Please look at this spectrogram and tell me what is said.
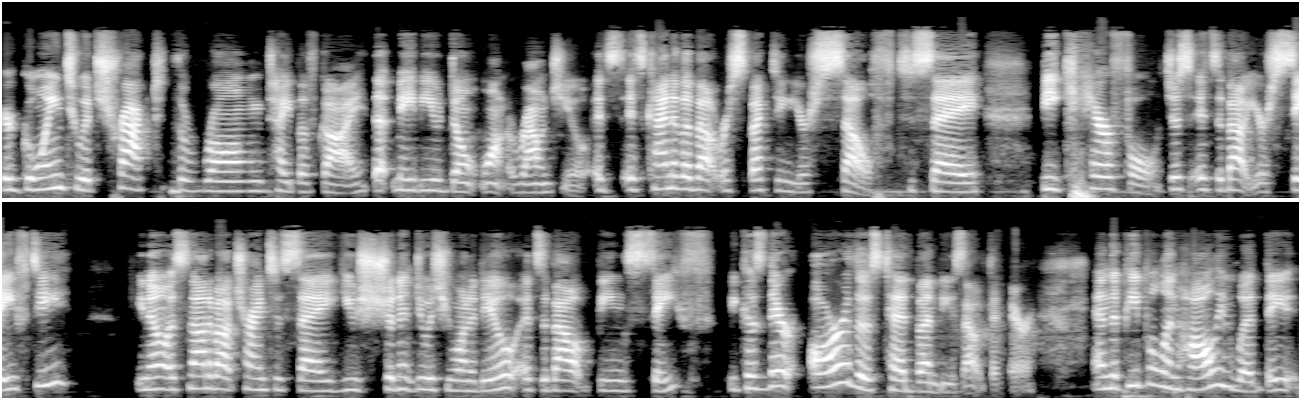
you're going to attract the wrong type of guy that maybe you don't want around you. It's it's kind of about respecting yourself to say, be careful. Just it's about your safety. You know, it's not about trying to say you shouldn't do what you want to do. It's about being safe because there are those Ted Bundys out there and the people in hollywood they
